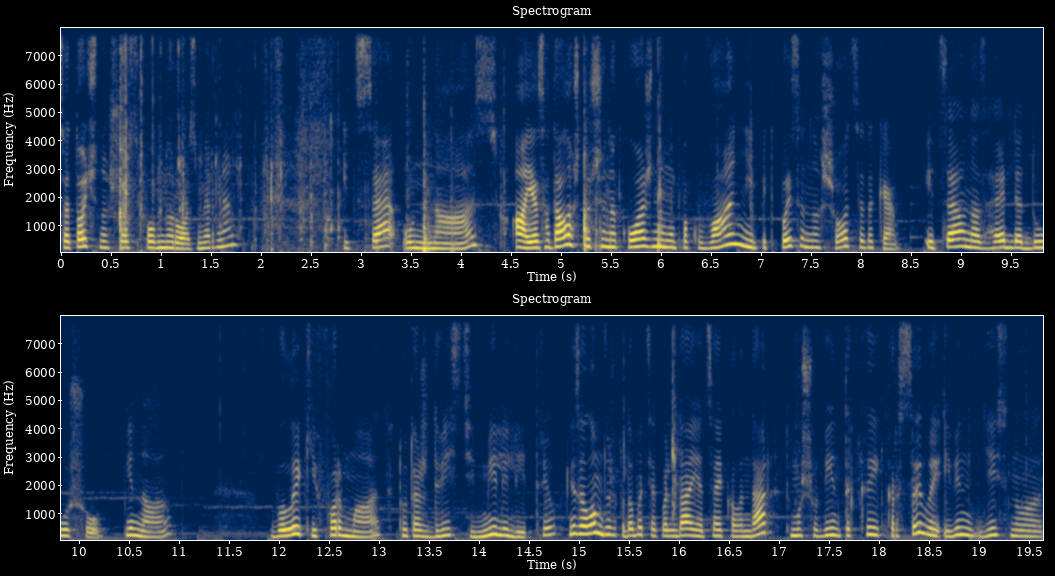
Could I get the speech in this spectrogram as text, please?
Це точно щось повнорозмірне. І це у нас. А, я згадала, що тут на кожному пакуванні підписано, що це таке. І це у нас гель для душу піна. Великий формат, тут аж 200 мл. Мені загалом дуже подобається, як виглядає цей календар, тому що він такий красивий і він дійсно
